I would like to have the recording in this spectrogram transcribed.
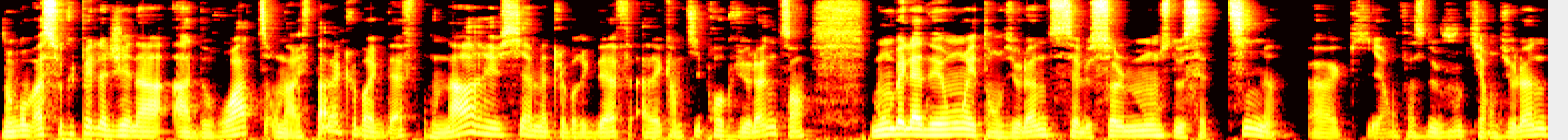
Donc on va s'occuper de la Jenna à droite. On n'arrive pas à mettre le Break Def. On a réussi à mettre le Break Def avec un petit proc Violent. Hein. Mon Belladéon est en Violent. C'est le seul monstre de cette team euh, qui est en face de vous qui est en Violent.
